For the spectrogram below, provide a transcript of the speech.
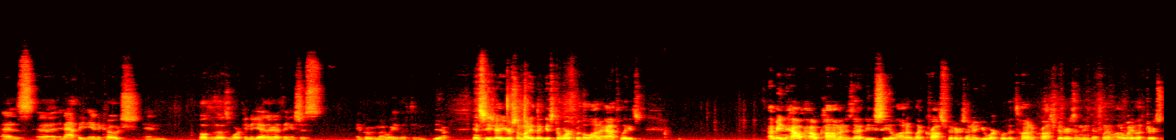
as uh, an athlete and a coach, and both of those working together, I think it's just improving my weightlifting. Yeah, and CJ, you're somebody that gets to work with a lot of athletes. I mean, how, how common is that? Do you see a lot of like CrossFitters? I know you work with a ton of CrossFitters and then definitely a lot of weightlifters.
